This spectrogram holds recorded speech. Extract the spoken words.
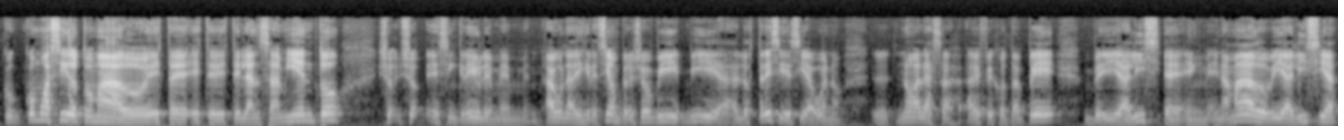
cómo ha sido tomado este, este, este lanzamiento? Yo, yo, es increíble, me, hago una digresión, pero yo vi, vi a los tres y decía, bueno, no a las AFJP, veía eh, en, en Amado, vi a Alicia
